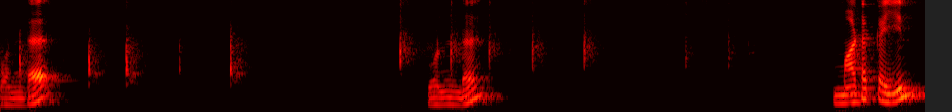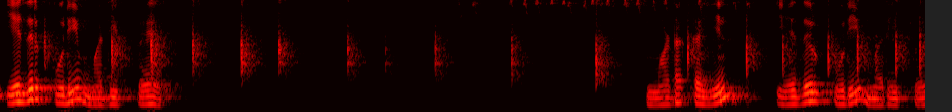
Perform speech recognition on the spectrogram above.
கொண்ட கொண்ட மடக்கையின் எதிர்குறி மதிப்பு. மடக்கையின் எதிர்குறி மதிப்பு.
